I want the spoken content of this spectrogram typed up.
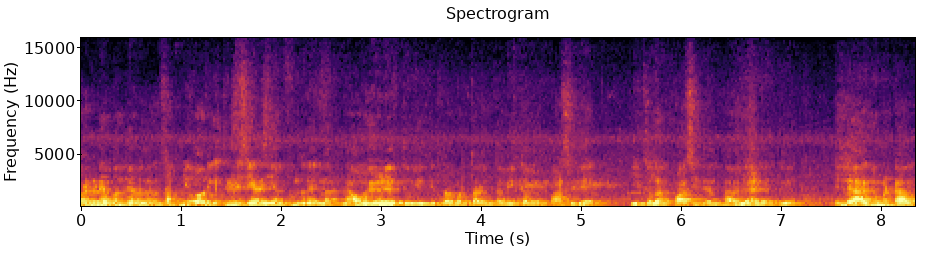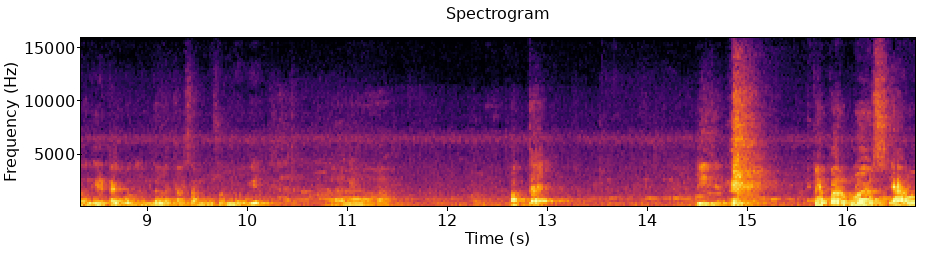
ಹೊರಗಡೆ ಬಂದಿರೋದ್ರಿಂದ ಸ್ವಲ್ಪ ನೀವು ಅವರಿಗೆ ತಿಳಿಸಿ ಹೇಳಿ ಏನು ತೊಂದರೆ ಇಲ್ಲ. ನಾವು ಹೇಳಿರ್ತೀವಿ ಇಂಥವ್ರು ಬರ್ತಾರೆ ಇಂಥ ವೆಹಿಕಲ್ ಪಾಸ್ ಇದೆ ಈ ಕಲರ್ ಪಾಸ್ ಇದೆ ಅಂತ ನಾವೆಲ್ಲ ಹೇಳಿರ್ತೀವಿ. ಎಲ್ಲಿ ಆರ್ಗ್ಯುಮೆಂಟ್ ಆಗೋದು ನೀಟಾಗಿ ಬಂದು ನಿಮ್ದೆಲ್ಲ ಕೆಲಸ ಮುಗಿಸ್ಕೊಂಡು ಹೋಗಿ. ಮತ್ತೆ ಡಿಜೆ ಪೇಪರ್ ಬ್ಲೋಯರ್ಸ್ ಯಾರು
